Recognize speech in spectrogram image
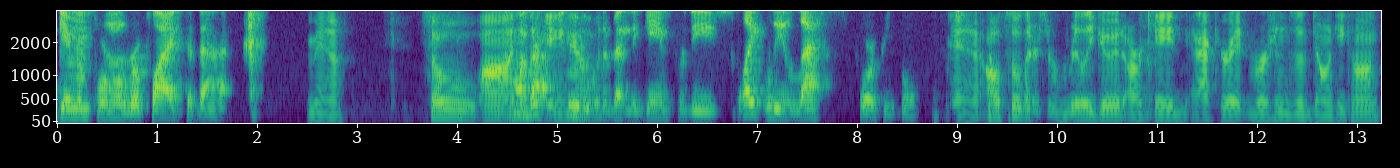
Game Informer replied to that. yeah. So uh, another game. Two would have been the game for the slightly less poor people. Yeah. Also, there's a really good arcade accurate versions of Donkey Kong.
